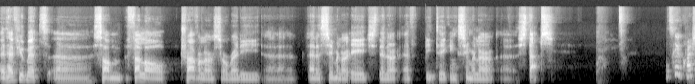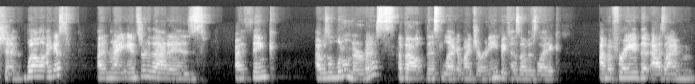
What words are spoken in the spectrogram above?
And have you met uh, some fellow travelers already uh, at a similar age that are, have been taking similar uh, steps? That's a good question. Well, I guess and my answer to that is I think I was a little nervous about this leg of my journey because I was like, I'm afraid that as I'm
